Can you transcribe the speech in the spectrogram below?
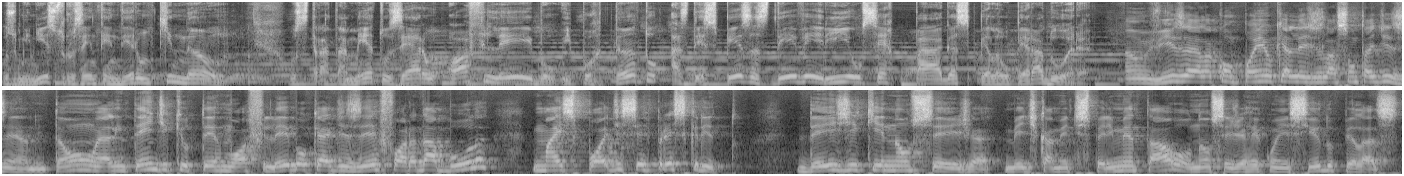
Os ministros entenderam que não. Os tratamentos eram off-label e, portanto, as despesas deveriam ser pagas pela operadora. A Anvisa ela acompanha o que a legislação está dizendo. Então, ela entende que o termo off-label quer dizer fora da bula, mas pode ser prescrito desde que não seja medicamento experimental ou não seja reconhecido pelas,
